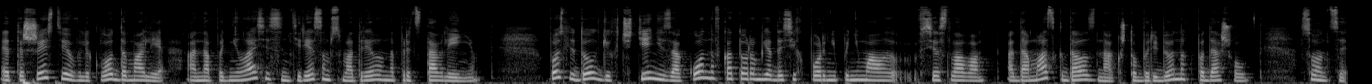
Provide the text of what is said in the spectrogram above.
Это шествие влекло до Мале. Она поднялась и с интересом смотрела на представление. После долгих чтений закона, в котором я до сих пор не понимала все слова, Адамаск дал знак, чтобы ребенок подошел. «Солнце,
